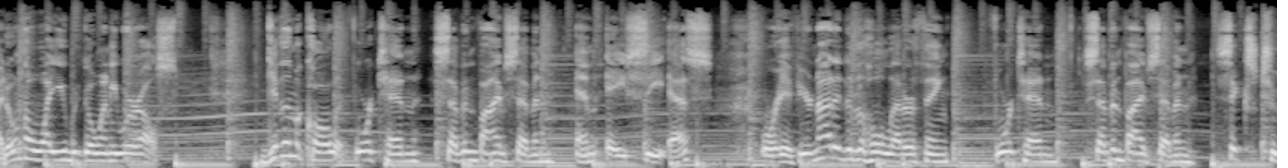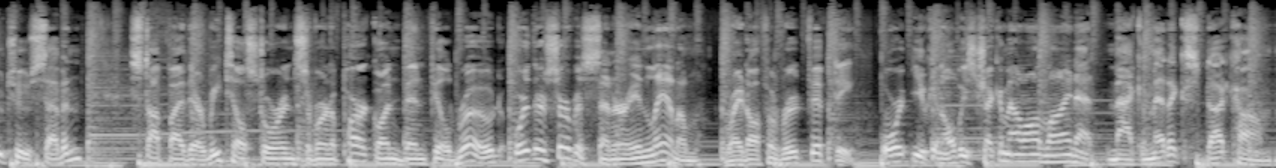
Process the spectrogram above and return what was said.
I don't know why you would go anywhere else. Give them a call at 410 757 MACS, or if you're not into the whole letter thing, 410 757 6227. Stop by their retail store in Severna Park on Benfield Road or their service center in Lanham, right off of Route 50. Or you can always check them out online at macmedics.com.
